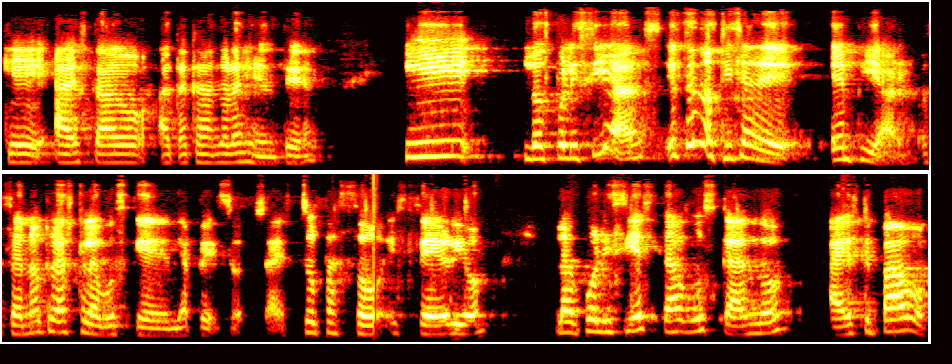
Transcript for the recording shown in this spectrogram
que ha estado atacando a la gente y los policías, esta es noticia de NPR, o sea, no creas que la busqué de a peso, o sea, esto pasó, es serio. La policía está buscando a este pavo.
